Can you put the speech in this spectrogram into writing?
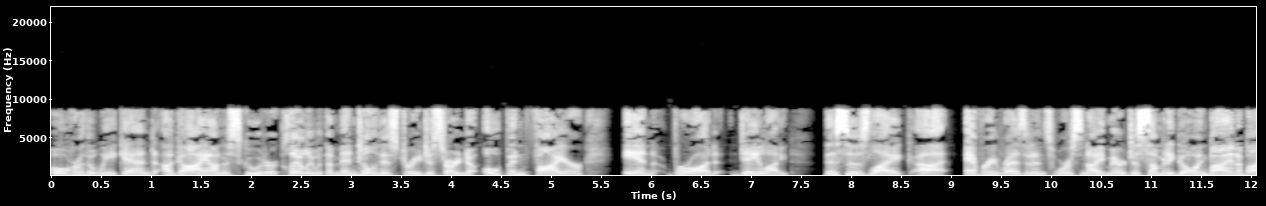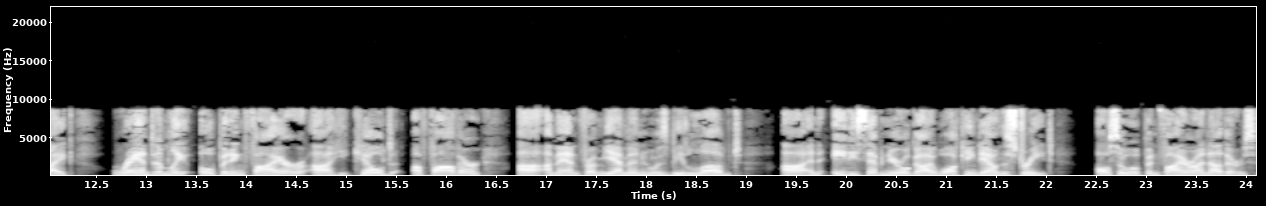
over the weekend. A guy on a scooter, clearly with a mental history, just starting to open fire in broad daylight. This is like, uh, every resident's worst nightmare. Just somebody going by on a bike, randomly opening fire. Uh, he killed a father, uh, a man from Yemen who was beloved uh, an 87 year old guy walking down the street also opened fire on others.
